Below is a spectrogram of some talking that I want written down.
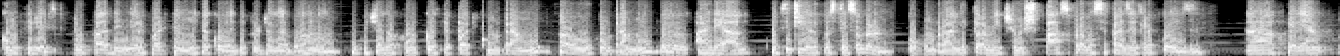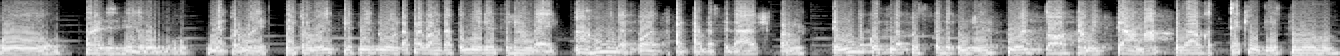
como se diz, para o fazendeiro pode ter muita coisa, para o jogador não. Então chega ao ponto que você pode comprar muito baú, comprar muito aliado com esse dinheiro que você tem sobrando. Ou comprar literalmente um espaço para você fazer outra coisa. Ah, querer o. Para dizer, o Metromante. Metromante precisa de um lugar para guardar todo o dinheiro de Undead. Arruma um depósito para cada cidade. Pronto. Tem muita coisa que dá para você fazer com dinheiro não é só realmente se armar. É algo até que eu disse no.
